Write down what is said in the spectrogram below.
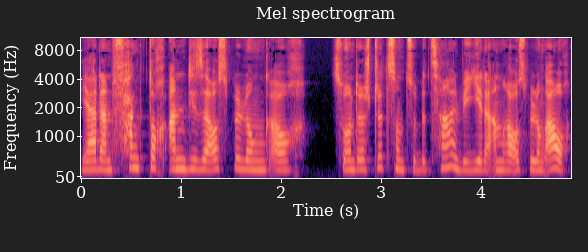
Ja, dann fangt doch an, diese Ausbildung auch zu unterstützen und zu bezahlen, wie jede andere Ausbildung auch.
